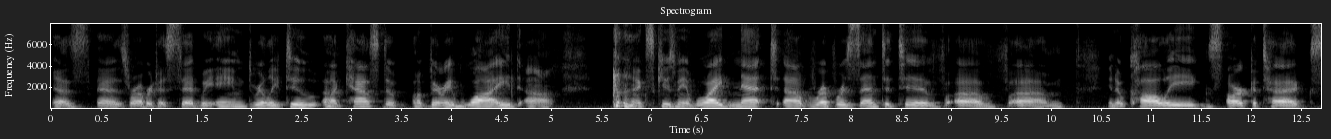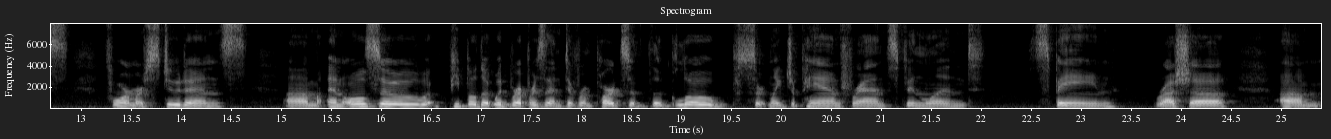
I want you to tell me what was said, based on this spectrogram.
as as Robert has said, we aimed really to uh, cast a, a, very wide, uh, excuse me, a wide net uh, representative of um, you know colleagues, architects, former students, um, and also people that would represent different parts of the globe, certainly Japan, France, Finland, Spain, Russia. Um,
